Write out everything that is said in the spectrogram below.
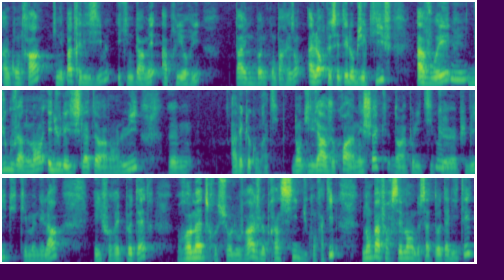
un contrat qui n'est pas très lisible et qui ne permet a priori pas une bonne comparaison, alors que c'était l'objectif avoué mmh. du gouvernement et du législateur avant lui avec le contrat type. Donc il y a, je crois, un échec dans la politique publique qui est menée là, et il faudrait peut-être remettre sur l'ouvrage le principe du contrat type, non pas forcément de sa totalité,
